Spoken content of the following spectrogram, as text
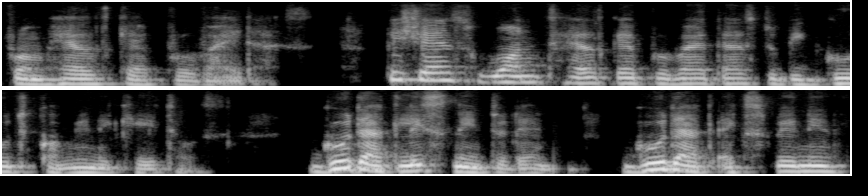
from healthcare providers? Patients want healthcare providers to be good communicators, good at listening to them, good at explaining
